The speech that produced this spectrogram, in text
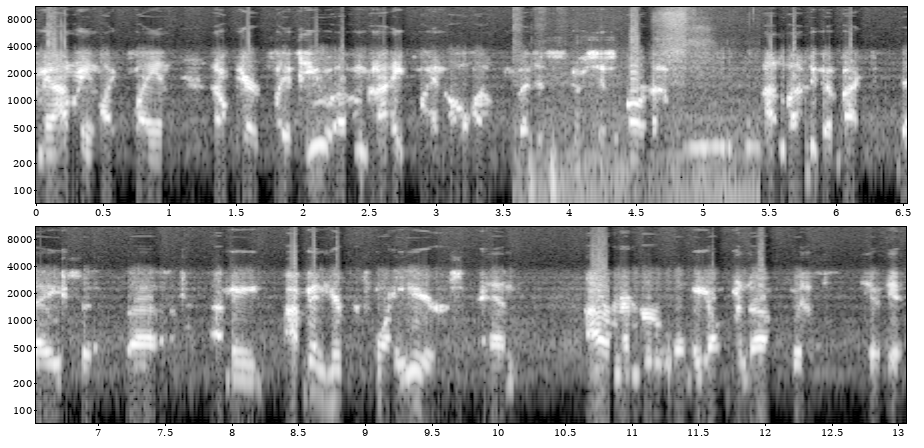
I mean, I don't even like playing. I don't care to play a few of them, but I hate playing all of them. But it's, it's just part of. I'd love to go back to the days. Of, uh, I mean, I've been here for 20 years, and I remember when we opened up with it,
